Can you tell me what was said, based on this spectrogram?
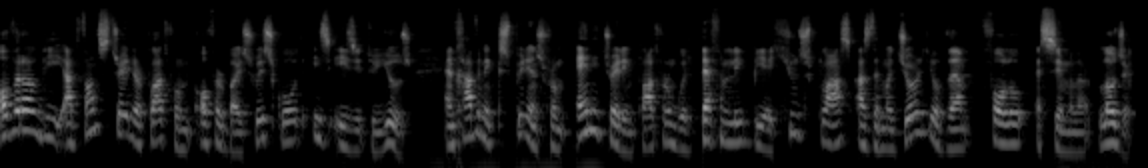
Overall, the advanced trader platform offered by Swissquote is easy to use, and having experience from any trading platform will definitely be a huge plus as the majority of them follow a similar logic.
